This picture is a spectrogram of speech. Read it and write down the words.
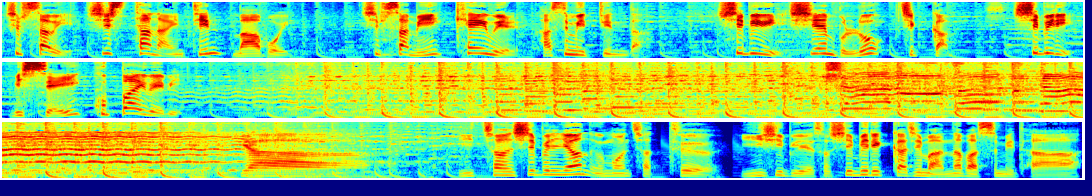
14위 시스타 19 Ma Boy. 13위 K-윌 가슴이 뛴다. 12위 CN블루 직감. 11위 miss A Good-bye Baby 야 2011년 음원 차트 20위에서 11위까지 만나봤습니다.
